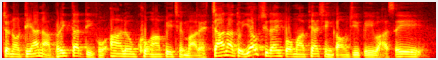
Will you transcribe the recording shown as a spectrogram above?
ကျွန်တော်တရားနာပရိသတ်တွေကိုအားလုံးခွန်အားပေးချင်ပါတယ်။ကြားနာတော့ရောက်စီတိုင်းပေါ်မှာဖျားရှင်ကောင်းကြီးပေးပါစေ။။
